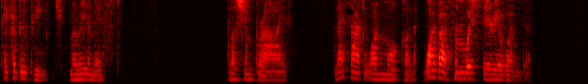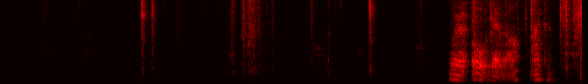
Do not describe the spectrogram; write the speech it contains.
Peekaboo Peach, Marina Mist, Blushing Bride. Let's add one more colour. What about some Wisteria Wonder? Where, oh, there we are. I can I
